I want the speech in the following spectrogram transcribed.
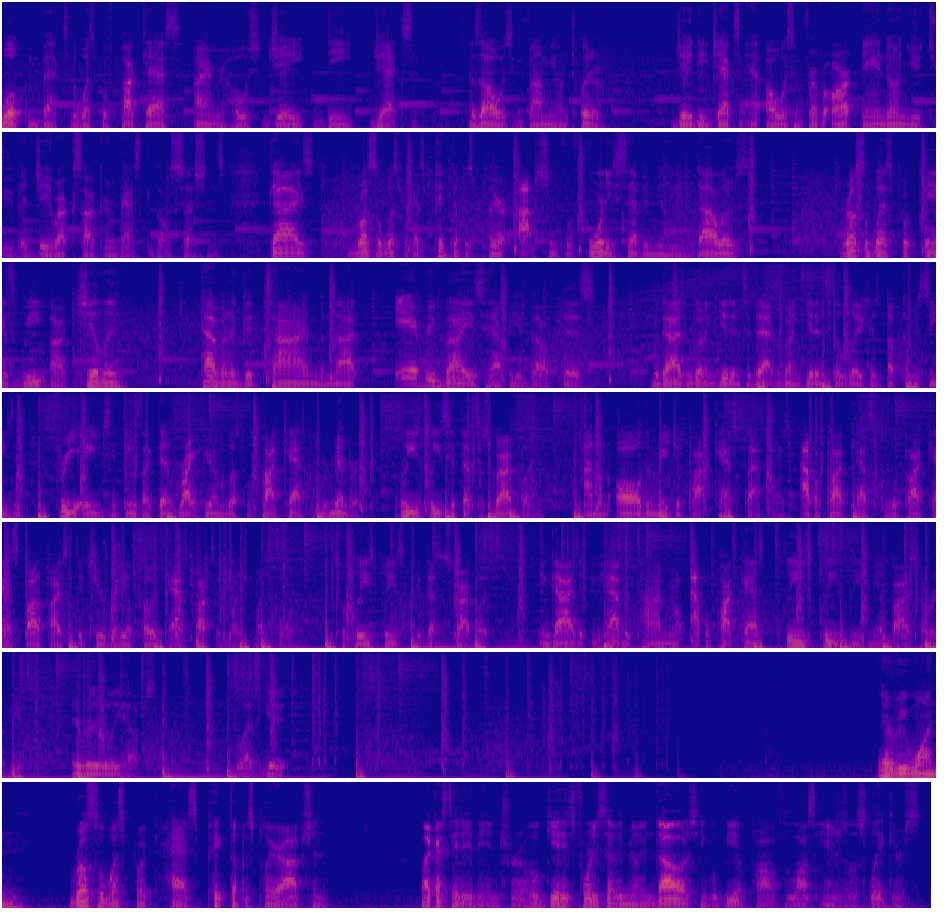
Welcome back to the West Wolf Podcast. I am your host, J.D. Jackson. As always, you can find me on Twitter, JD Jackson at Always and Forever Art, and on YouTube at J Rock Soccer and Basketball Sessions. Guys, Russell Westbrook has picked up his player option for $47 million. Russell Westbrook fans, we are chilling, having a good time, but not everybody is happy about this. But guys, we're going to get into that. We're going to get into the Lakers' upcoming season, free agency, and things like that right here on the West Wolf Podcast. But remember, please, please hit that subscribe button. I'm on all the major podcast platforms: Apple Podcasts, Google Podcasts, Spotify, Stitcher, Radio Public, Castbox, and much, much more. So please, please hit that subscribe button. And guys, if you have the time, you're on Apple Podcasts, please, please leave me a five star review. It really, really helps. Let's get it. Everyone, Russell Westbrook has picked up his player option. Like I stated in the intro, he'll get his $47 million. He will be a part of the Los Angeles Lakers.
